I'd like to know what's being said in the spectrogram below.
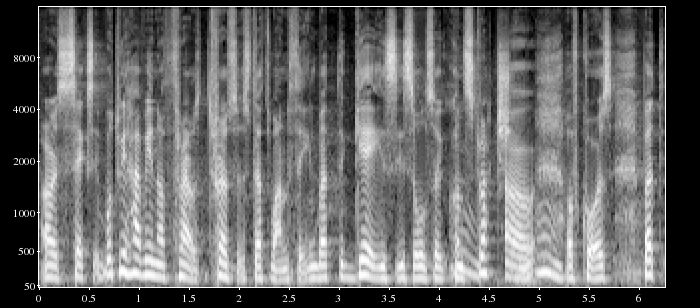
are sexy. What we have in our trousers, that's one thing. But the gaze is also a construction, Oh. of course. But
